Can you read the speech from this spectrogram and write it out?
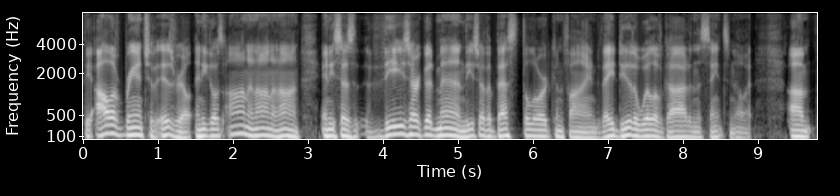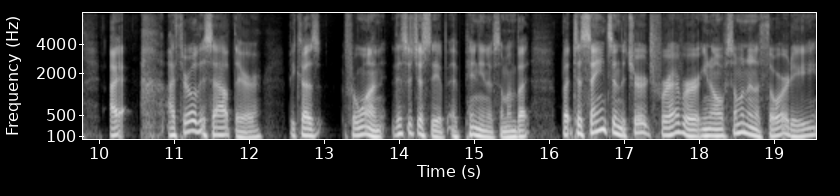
the Olive Branch of Israel. And he goes on and on and on. And he says, These are good men. These are the best the Lord can find. They do the will of God, and the saints know it. Um, I, I throw this out there because, for one, this is just the opinion of someone, but but to saints in the church forever, you know, someone in authority,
